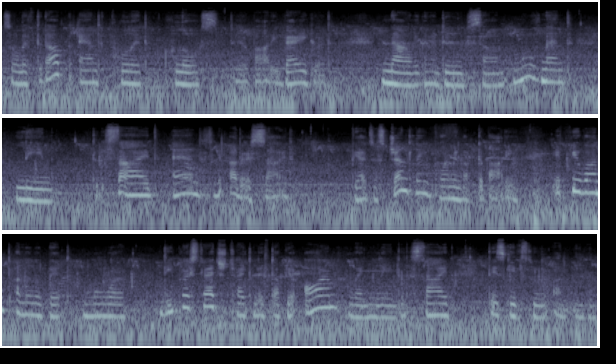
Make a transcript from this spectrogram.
So lift it up and pull it close to your body. Very good. Now we're gonna do some movement, lean to the side and to the other side. We are just gently warming up the body. If you want a little bit more deeper stretch, try to lift up your arm when you lean to the side. This gives you an even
